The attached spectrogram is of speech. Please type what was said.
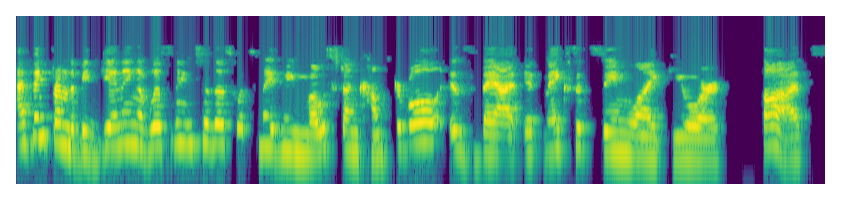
I think from the beginning of listening to this, what's made me most uncomfortable is that it makes it seem like your thoughts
